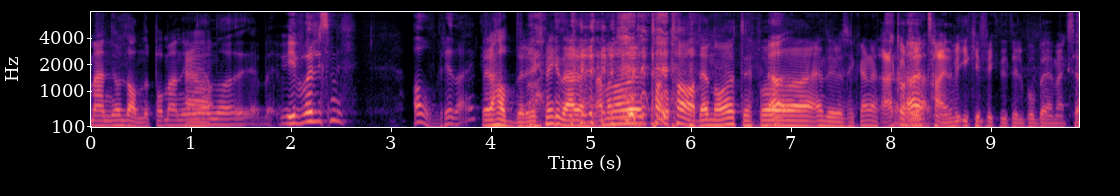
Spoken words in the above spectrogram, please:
manual, lande på manual igjen. Ja. vi var liksom Aldri der. Dere hadde det liksom ikke der. Nei, men ta, ta det nå, vet du, på endurosykkelen. vet Det er kanskje et tegn vi ikke fikk det til på BMX.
